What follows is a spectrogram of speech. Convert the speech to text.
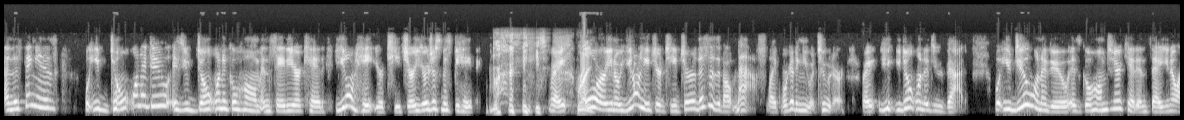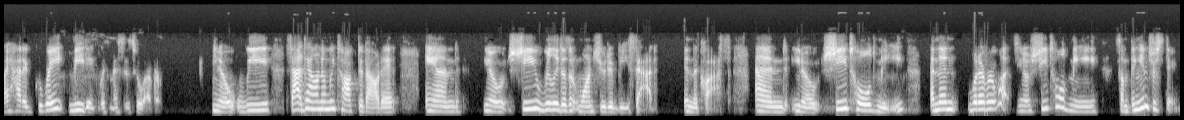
And the thing is, what you don't want to do is you don't want to go home and say to your kid, you don't hate your teacher, you're just misbehaving. Right. Right. right. Or, you know, you don't hate your teacher. This is about math. Like we're getting you a tutor, right? You don't want to do that. What you do want to do is go home to your kid and say, you know, I had a great meeting with Mrs. Whoever. You know, we sat down and we talked about it. And, you know, she really doesn't want you to be sad in the class. And, you know, she told me, and then whatever it was, you know, she told me something interesting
